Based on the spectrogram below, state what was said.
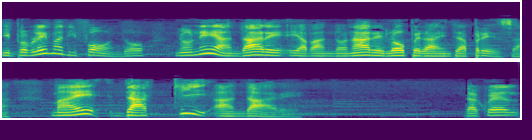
Il problema di fondo non è andare e abbandonare l'opera intrapresa, ma è da chi andare. Da quel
